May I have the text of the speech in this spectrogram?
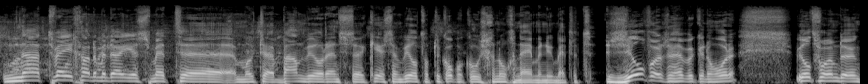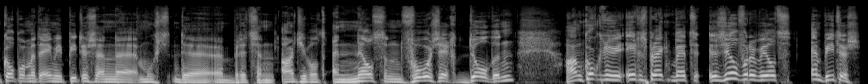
Na twee gouden medailles met, uh, moet uh, baanwielrenster Kirsten Wild op de koppelkoers genoegen nemen nu met het zilver, zo hebben we kunnen horen. Wild vormde een koppel met Amy Pieters en moest de Britsen Archibald en Nelson voor zich dulden. Han Kok nu in gesprek met zilveren Wild en Pieters.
